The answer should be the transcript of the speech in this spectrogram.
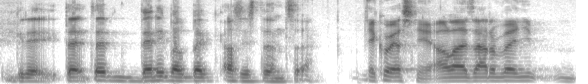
kdy, to, to je Danny Welbeck asistence. Jako jasně, ale zároveň uh,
